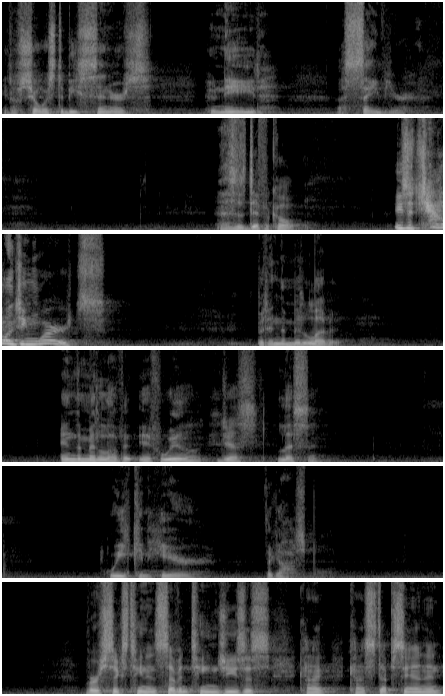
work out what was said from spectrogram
It'll show us to be sinners who need a Savior. this is difficult. These are challenging words. But in the middle of it, in the middle of it, if we'll just listen, we can hear the gospel verse 16 and 17, Jesus kind of kind of steps in and,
